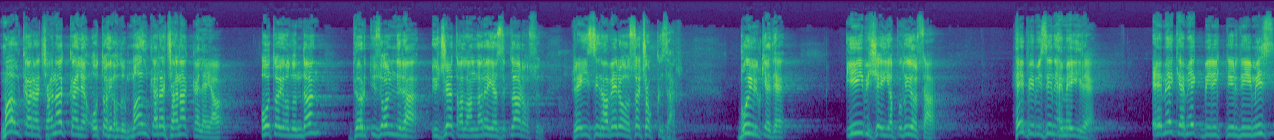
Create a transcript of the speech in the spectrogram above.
Malkara Çanakkale otoyolu Malkara Çanakkale ya otoyolundan 410 lira ücret alanlara yazıklar olsun. Reisin haberi olsa çok kızar. Bu ülkede iyi bir şey yapılıyorsa hepimizin emeğiyle emek emek biriktirdiğimiz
